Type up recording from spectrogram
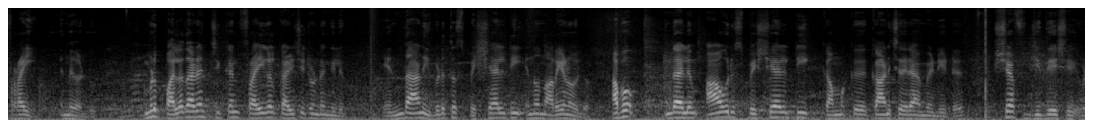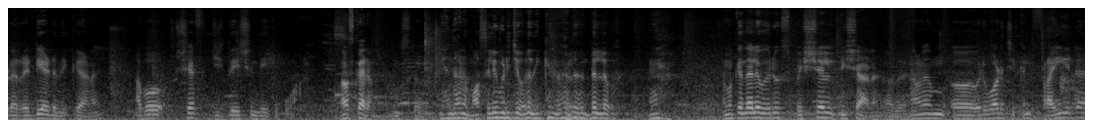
ഫ്രൈ എന്ന് കണ്ടു. നമ്മൾ പലതരം ചിക്കൻ ഫ്രൈകൾ കഴിച്ചിട്ടുണ്ടെങ്കിലും എന്താണ് ഇവിടുത്തെ സ്പെഷ്യാലിറ്റി എന്നൊന്ന് അറിയണമല്ലോ. അപ്പോൾ എന്തായാലും ആ ഒരു സ്പെഷ്യാലിറ്റി നമുക്ക് കാണിച്ചു തരാൻ വേണ്ടിയിട്ട് ഷെഫ് ജിതേഷ് ഇവിടെ റെഡിയായിട്ട് നിൽക്കുകയാണ്. അപ്പോൾ ഷെഫ് ജിതേഷിന്റെക്ക് പോവാം. നമസ്കാരം. നമസ്കാരം. എന്താണ് മസിലി പിടിച്ച് പോലെ നിൽക്കുന്നത്? എന്തല്ലോ നമുക്ക് എന്തായാലും ഒരു സ്പെഷ്യൽ ഡിഷാണ് നമ്മൾ ഒരുപാട് ചിക്കൻ ഫ്രൈയുടെ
